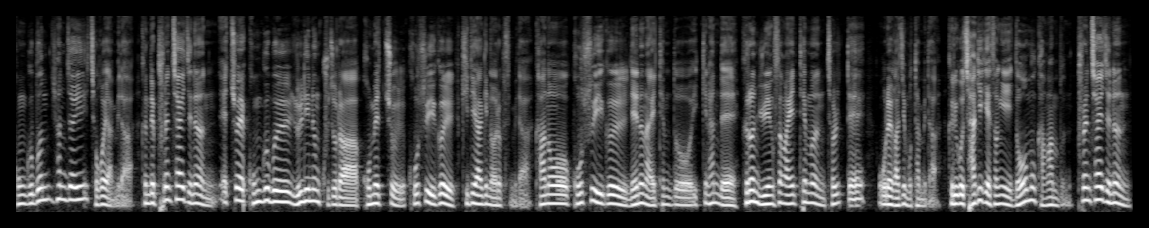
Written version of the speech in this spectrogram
공급은 현저히 적어야 합니다. 근데 프랜차이즈는 애초에 공급을 늘리는 구조라 고매출, 고수익을 기대하기는 어렵습니다. 간혹 고수익을 내는 아이템도 있긴 한데 그런 유행성 아이템은 절대 오래 가지 못합니다. 그리고 자기 개성이 너무 강한 분. 프랜차이즈는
